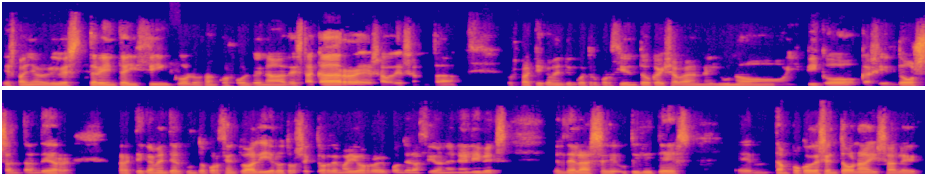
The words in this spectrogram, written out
español, el IBEX 35, los bancos vuelven a destacar, Sabadell se anota pues prácticamente un 4%, CaixaBank el 1 y pico, casi el 2, Santander prácticamente el punto porcentual y el otro sector de mayor ponderación en el IBEX, el de las eh, utilities, eh, tampoco desentona y sale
